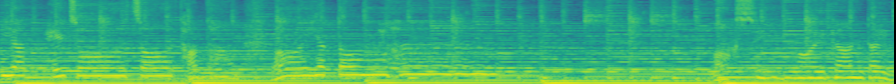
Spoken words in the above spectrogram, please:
一起坐坐談談來日動向。莫說愛間低溫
